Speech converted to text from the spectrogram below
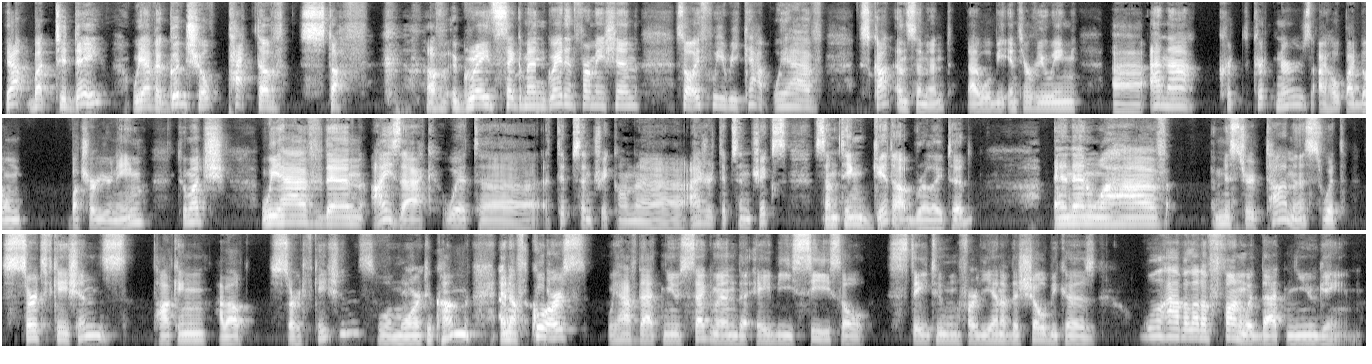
Yeah, but today we have a good show packed of stuff, of a great segment, great information. So if we recap, we have Scott Hanselman that will be interviewing uh, Anna Kirtners. I hope I don't butcher your name too much. We have then Isaac with uh, tips and trick on uh, Azure tips and tricks, something GitHub related. And then we'll have Mr. Thomas with certifications, talking about certifications. Well, more to come. And of course, we have that new segment, the ABC. So stay tuned for the end of the show because we'll have a lot of fun with that new game.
